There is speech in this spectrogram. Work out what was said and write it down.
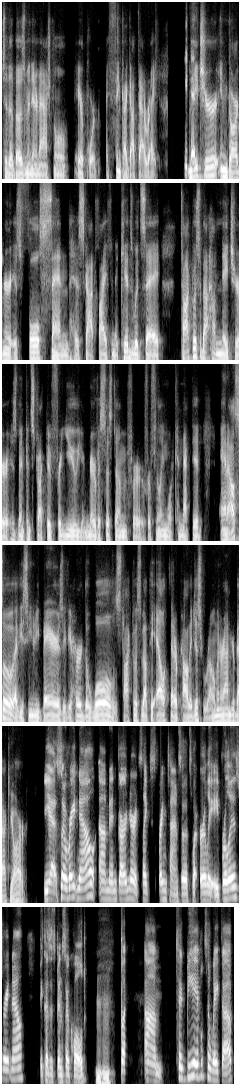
to the Bozeman International Airport. I think I got that right. Nature in Gardiner is full send, as Scott Fife and the kids would say. Talk to us about how nature has been constructive for you, your nervous system, for, for feeling more connected. And also, have you seen any bears? Have you heard the wolves? Talk to us about the elk that are probably just roaming around your backyard. Yeah. So right now, um, in Gardiner, it's like springtime. So it's what early April is right now because it's been so cold. Mm-hmm. But um, to be able to wake up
